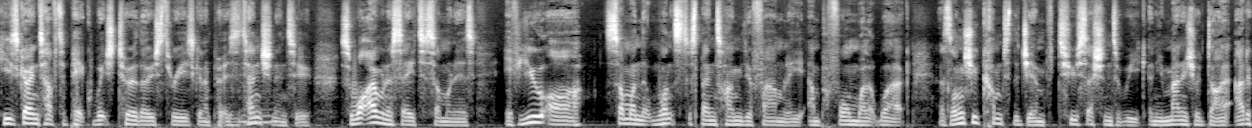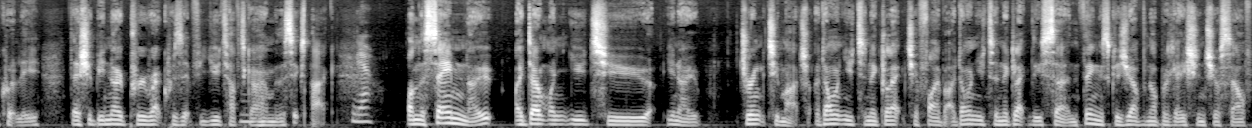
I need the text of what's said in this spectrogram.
he's going to have to pick which two of those three he's going to put his attention mm. into. So, what I want to say to someone is if you are someone that wants to spend time with your family and perform well at work, as long as you come to the gym for two sessions a week and you manage your diet adequately, there should be no prerequisite for you to have to go mm. home with a six pack. Yeah. On the same note, I don't want you to, you know, drink too much. I don't want you to neglect your fiber. I don't want you to neglect these certain things because you have an obligation to yourself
